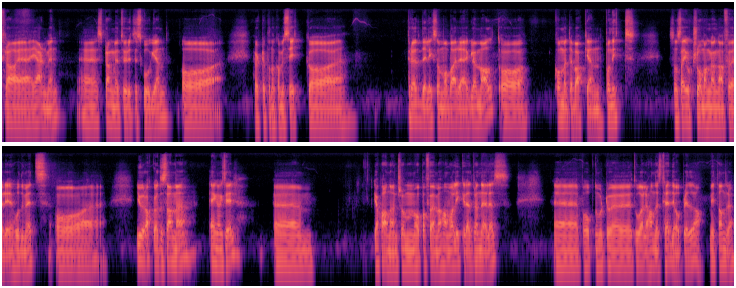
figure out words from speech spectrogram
fra hjernen min. Uh, sprang med en tur ut i skogen og hørte på noe musikk og prøvde liksom å bare glemme alt og komme til bakken på nytt. Sånn som jeg har gjort så mange ganger før i hodet mitt. Og Gjorde akkurat det samme en gang til. Um, japaneren som hoppa før meg, han var like redd fremdeles. Eh, på hopp nummer to, to, eller hans tredje hopp blir det, da. Mitt andre.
